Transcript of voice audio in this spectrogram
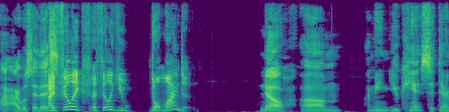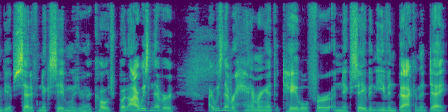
I, I will say this. I feel like I feel like you don't mind it. no, um, I mean, you can't sit there and be upset if Nick Saban was your head coach. But I was never, I was never hammering at the table for a Nick Saban, even back in the day.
